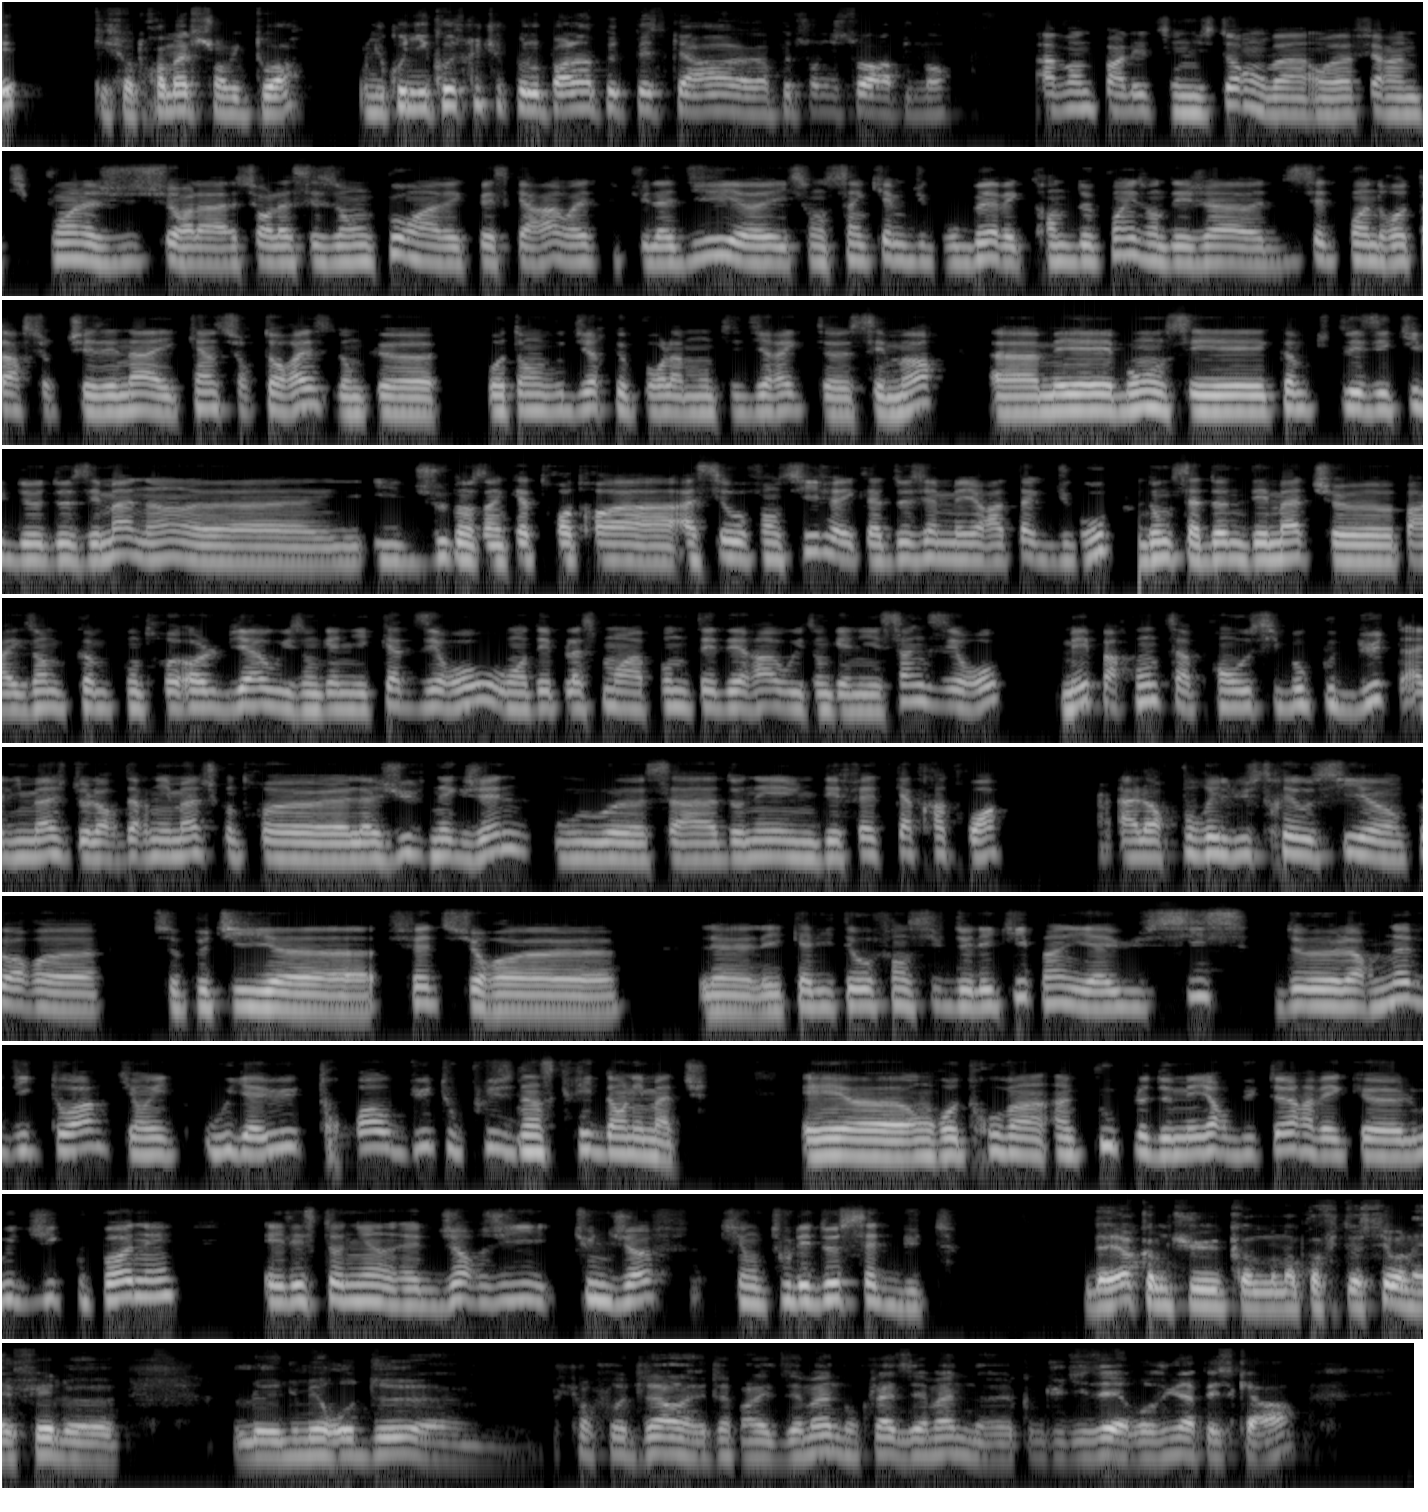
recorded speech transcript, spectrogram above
qui est sur trois matchs sans victoire. Du coup, Nico, est-ce que tu peux nous parler un peu de Pescara, un peu de son histoire rapidement? Avant de parler de son histoire, on va, on va faire un petit point juste sur la, sur la saison en cours hein, avec Pescara. Ouais, tu l'as dit, euh, ils sont cinquième du groupe B avec 32 points. Ils ont déjà euh, 17 points de retard sur Cesena et 15 sur Torres. Donc, euh, autant vous dire que pour la montée directe, euh, c'est mort. Euh, mais bon, c'est comme toutes les équipes de, de Zeman, hein, euh, ils jouent dans un 4-3-3 assez offensif avec la deuxième meilleure attaque du groupe. Donc ça donne des matchs, euh, par exemple, comme contre Olbia où ils ont gagné 4-0 ou en déplacement à Pontedera où ils ont gagné 5-0. Mais par contre, ça prend aussi beaucoup de buts à l'image de leur dernier match contre euh, la Juve Next Gen où euh, ça a donné une défaite 4 à 3. Alors pour illustrer aussi euh, encore ce petit fait sur les, qualités offensives de l'équipe, hein, il y a eu 6 de leurs 9 victoires où il y a eu 3 buts ou plus d'inscrits dans les matchs. Et on retrouve un, couple de meilleurs buteurs avec Luigi Cupone et l'Estonien Georgi Tunjov qui ont tous les deux 7 buts. D'ailleurs, comme, tu, comme on en profite aussi, on avait fait le, le numéro 2 euh, sur Foggia, on avait déjà parlé de Zeman. Donc là, Zeman, euh, comme tu disais, est revenu à Pescara.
